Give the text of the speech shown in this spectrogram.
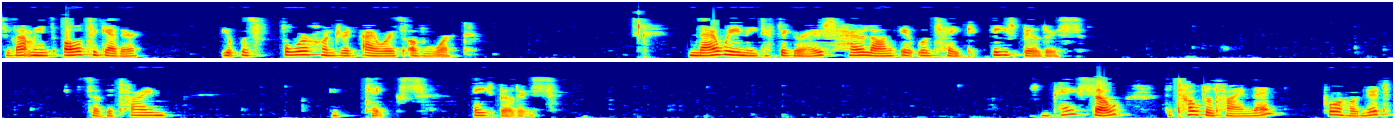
So that means altogether it was 400 hours of work. Now we need to figure out how long it will take eight builders. So the time it takes eight builders. Okay, so the total time then, 400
